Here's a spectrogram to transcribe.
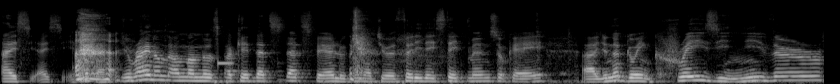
I see, I see. Okay. you're right on, on, on those. Okay, that's that's fair. Looking at your 30 day statements, okay. Uh, you're not going crazy neither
